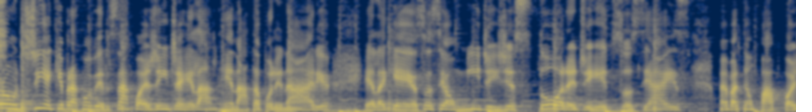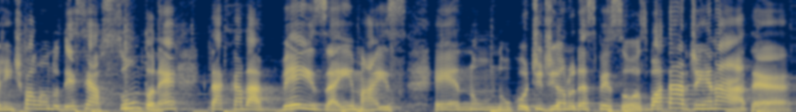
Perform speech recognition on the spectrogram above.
Prontinha aqui para conversar com a gente a Renata Polinário, ela que é social media e gestora de redes sociais, vai bater um papo com a gente falando desse assunto, né, que tá cada vez aí mais é, no, no cotidiano das pessoas. Boa tarde, Renata.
